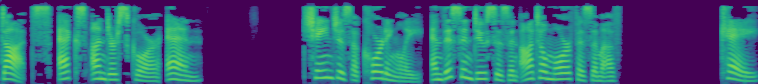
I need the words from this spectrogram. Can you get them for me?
dots x underscore n changes accordingly and this induces an automorphism of K.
